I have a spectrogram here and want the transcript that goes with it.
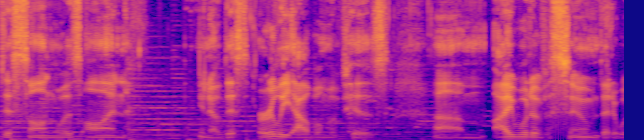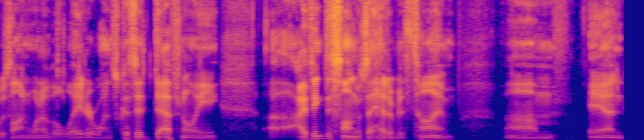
This song was on you know this early album of his um, I would have assumed that it was on one of the later ones because it definitely uh, I think the song was ahead of its time um, and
